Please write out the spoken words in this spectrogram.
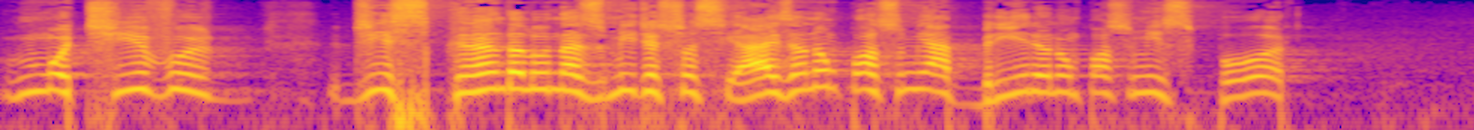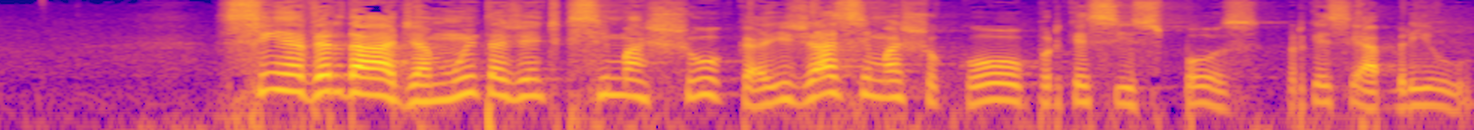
motivo de escândalo nas mídias sociais, eu não posso me abrir, eu não posso me expor. Sim, é verdade, há muita gente que se machuca e já se machucou porque se expôs, porque se abriu.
